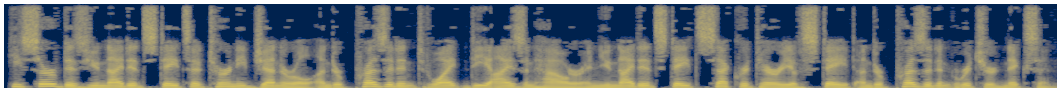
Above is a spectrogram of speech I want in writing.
He served as United States Attorney General under President Dwight D. Eisenhower and United States Secretary of State under President Richard Nixon.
